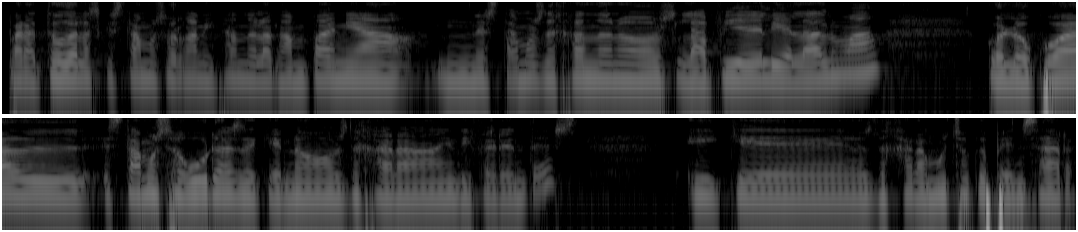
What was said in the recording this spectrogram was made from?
Para todas las que estamos organizando la campaña, mm, estamos dejándonos la piel y el alma, con lo cual estamos seguras de que no os dejará indiferentes y que os dejará mucho que pensar.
